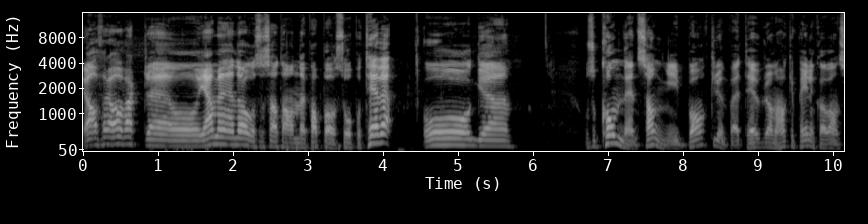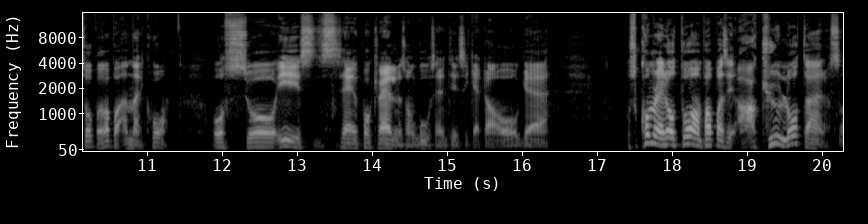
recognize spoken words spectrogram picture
Ja, for jeg har vært eh, hjemme en dag, og så satt han pappa og så på TV. Og Og så kom det en sang i bakgrunnen på et TV-program. Jeg har ikke peiling hva han så på. Det var på NRK. Og så i, på kvelden, sånn god sendetid sikkert, da, og og så kommer det ei låt på, og pappa sier ah, 'kul låt det her'. Så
